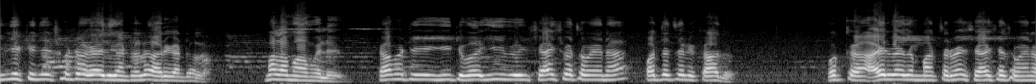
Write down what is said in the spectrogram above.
ఇంజక్షన్ తీసుకుంటే ఒక ఐదు గంటలు ఆరు గంటలు మళ్ళీ మామూలే. కాబట్టి వీటి ఈ శాశ్వతమైన పద్ధతులు కాదు. ఒక్క ఆయుర్వేదం మాత్రమే శాశ్వతమైన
